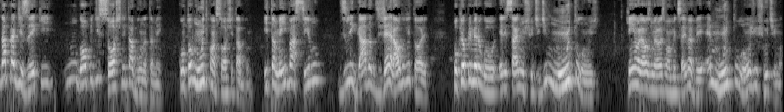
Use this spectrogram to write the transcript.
Dá para dizer que um golpe de sorte de Itabuna também. Contou muito com a sorte de Itabuna. E também vacilo desligada geral do Vitória. Porque o primeiro gol, ele sai num chute de muito longe. Quem olhar os melhores momentos aí vai ver, é muito longe o chute, irmão.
